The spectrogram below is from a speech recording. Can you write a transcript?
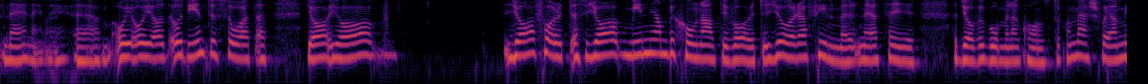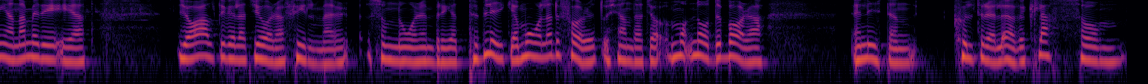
nej, nej, nej, nej. Ehm, och, och, jag, och det är inte så att, att jag, jag, jag har förut, alltså jag, min ambition har alltid varit att göra filmer när jag säger att jag vill gå mellan konst och kommers. Vad jag menar med det är att jag har alltid velat göra filmer som når en bred publik. Jag målade förut och kände att jag nådde bara en liten kulturell överklass som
